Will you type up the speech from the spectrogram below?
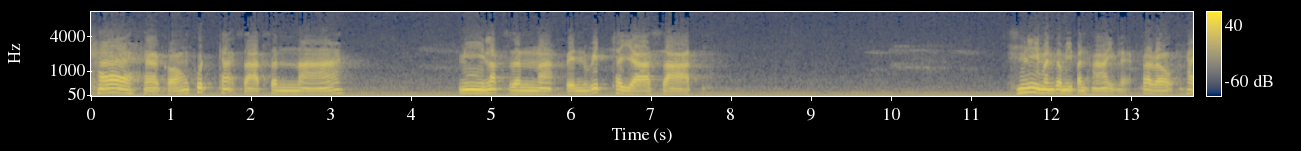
แท้ของพุทธศาสนา มีลักษณะเป็นวิทยาศาสตร์ นี่มันก็มีปัญหาอีกแหละถ้าเราให้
